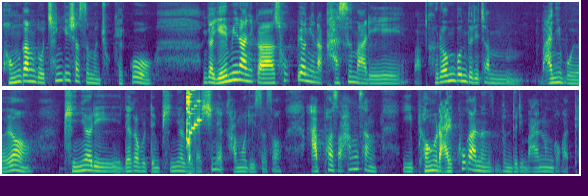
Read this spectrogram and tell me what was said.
건강도 챙기셨으면 좋겠고 그러니까 예민하니까 속병이나 가슴앓이 막 그런 분들이 참 많이 보여요. 빈혈이 내가 볼 땐 빈혈보다 신의 가물이 있어서 아파서 항상 이 병을 앓고 가는 분들이 많은 것 같아.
